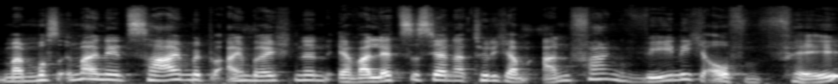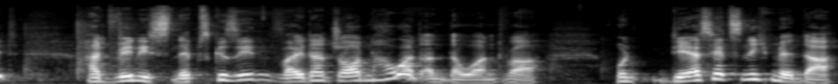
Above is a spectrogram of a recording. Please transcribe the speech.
man muss immer in den Zahlen mit einberechnen, er war letztes Jahr natürlich am Anfang wenig auf dem Feld, hat wenig Snaps gesehen, weil da Jordan Howard andauernd war. Und der ist jetzt nicht mehr da.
